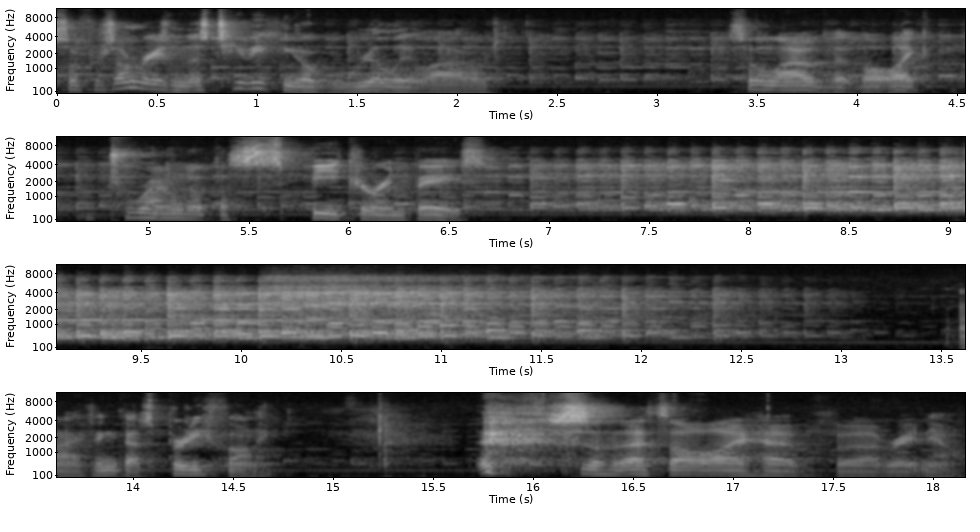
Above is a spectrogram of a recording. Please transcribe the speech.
Also, for some reason, this TV can go really loud. So loud that it'll, like, drown out the speaker and bass. I think that's pretty funny. so that's all I have uh, right now.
